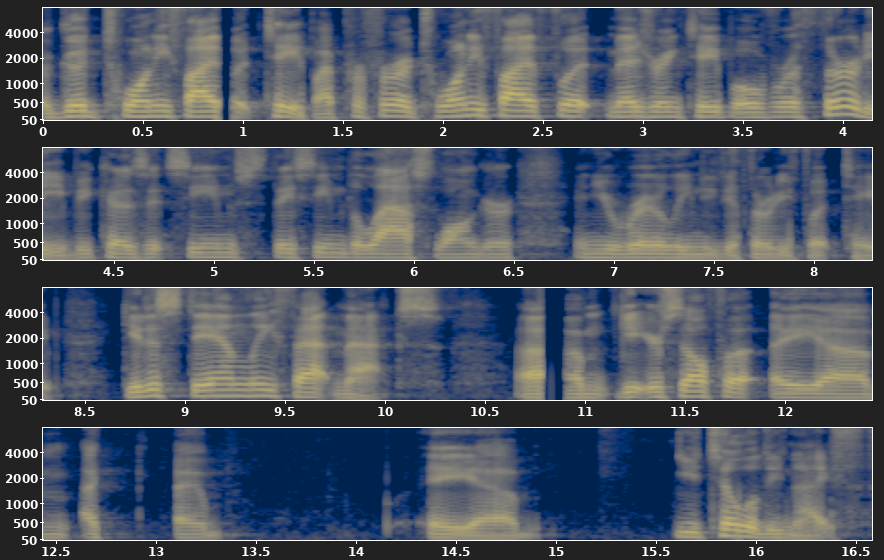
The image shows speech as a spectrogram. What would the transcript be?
a good 25 foot tape. I prefer a 25 foot measuring tape over a 30 because it seems they seem to last longer and you rarely need a 30 foot tape. Get a Stanley Fat Max. Um, get yourself a, a, um, a, a, uh, utility knife.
